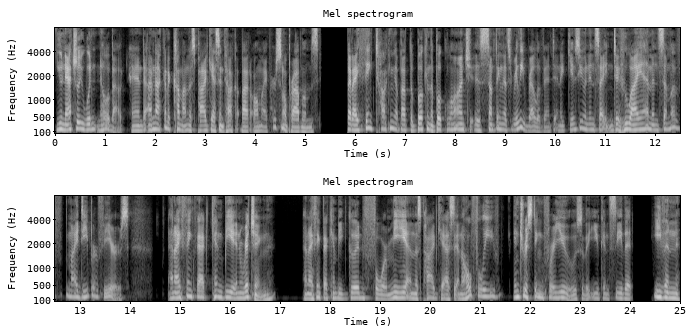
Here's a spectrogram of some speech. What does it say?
you naturally wouldn't know about. And I'm not going to come on this podcast and talk about all my personal problems, but I think talking about the book and the book launch is something that's really relevant and it gives you an insight into who I am and some of my deeper fears. And I think that can be enriching. And I think that can be good for me and this podcast and hopefully interesting for you so that you can see that even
